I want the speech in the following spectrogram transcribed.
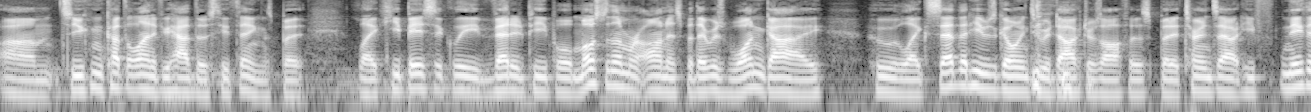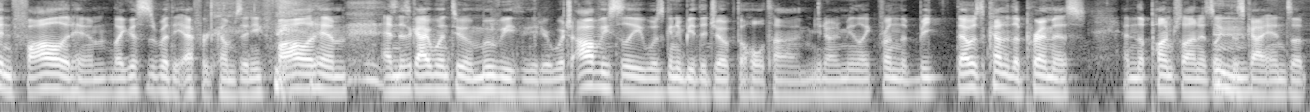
Um, so you can cut the line if you have those two things. But like he basically vetted people. Most of them were honest, but there was one guy who like said that he was going to a doctor's office, but it turns out he Nathan followed him. Like this is where the effort comes in. He followed him, and this guy went to a movie theater, which obviously was going to be the joke the whole time. You know what I mean? Like from the be- that was kind of the premise, and the punchline is like this mm. guy ends up.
